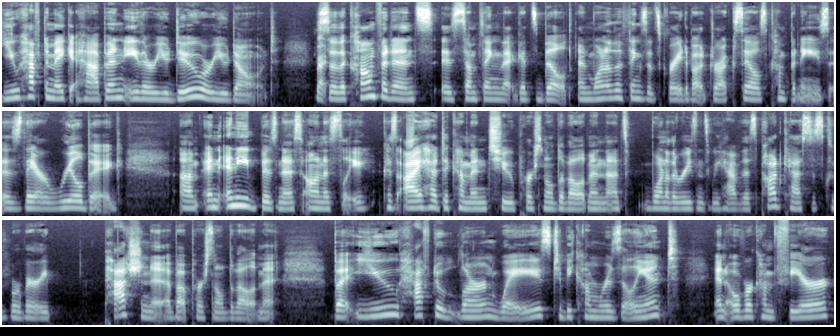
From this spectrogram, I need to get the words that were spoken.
you have to make it happen. Either you do or you don't. Right. So the confidence is something that gets built. And one of the things that's great about direct sales companies is they're real big. Um, and any business, honestly, because I had to come into personal development. That's one of the reasons we have this podcast is because we're very passionate about personal development. But you have to learn ways to become resilient and overcome fear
